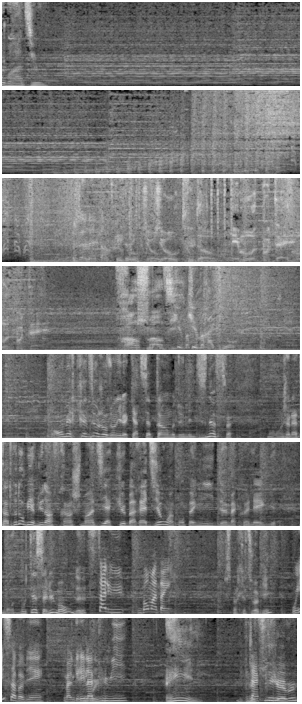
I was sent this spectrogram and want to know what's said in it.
Cube Radio. Jonathan Trudeau. Joe, Trudeau et Maude Boutet. Franchement dit. Cube Radio. Bon mercredi, aujourd'hui on est le 4 septembre 2019. Bon, Jonathan Trudeau, bienvenue dans Franchement dit à Cube Radio en compagnie de ma collègue Maude Boutet. Salut Maude. Salut, bon matin. J'espère que tu vas bien. Oui, ça va bien, malgré la pluie. Hein? Il La pluie. Trevor?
